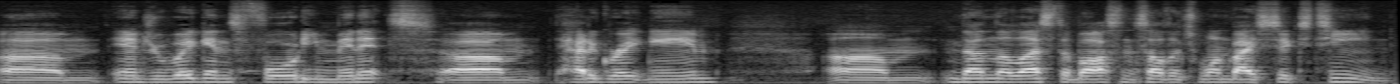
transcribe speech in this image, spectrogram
Um, Andrew Wiggins, 40 minutes, um, had a great game. Um, nonetheless, the Boston Celtics won by 16.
